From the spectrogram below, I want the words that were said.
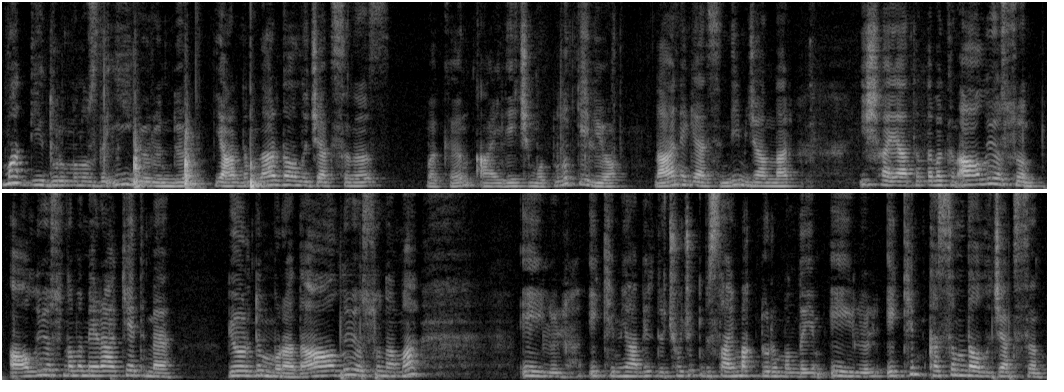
maddi durumunuz da iyi göründü. Yardımlar da alacaksınız. Bakın aile içi mutluluk geliyor. Daha ne gelsin değil mi canlar? İş hayatında bakın ağlıyorsun. Ağlıyorsun ama merak etme. Gördüm burada ağlıyorsun ama Eylül, Ekim ya bir de çocuk gibi saymak durumundayım. Eylül, Ekim, Kasım'da alacaksın.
